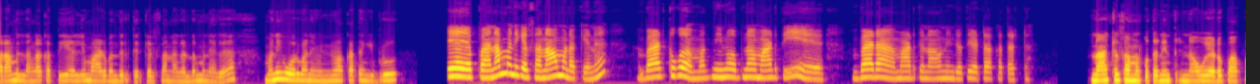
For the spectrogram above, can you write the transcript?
ಆರಾಮಿಲ್ಲ ಹಂಗಾಕತ್ತಿ ಅಲ್ಲಿ ಮಾಡಿ ಬಂದಿರ್ತೀರಿ ಕೆಲಸ ನನ್ನ ಗಂಡನ ಮನ್ಯಾಗ. ಮನೆಗೆ ಹೋರ್ಬಾ ನೀವು ನೀವು ಅಕ್ಕ ತಂಗಿ ಇಬ್ರು ಏಯಪ್ಪ ನಮ್ಮ ಮನೆ ಕೆಲಸ ನಾವು ಮಾಡಕ್ಕೇನು? ಬ್ಯಾಡ ತಗೋ ಮತ್ತೆ ನೀನು ಒಬ್ಬನ ಮಾಡ್ತಿ. ಬೇಡ ಮಾಡ್ತೀವಿ ನಾವು ನಿನ್ನ ಜೊತೆ ಎಟ್ಟಾಕತ್ತಷ್ಟ. ನಾ ಕೆಲಸ ಮಾಡ್ಕೊತ ನಿಂತ್ರಿ. ನಾವು ಎರಡು ಪಾಪ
